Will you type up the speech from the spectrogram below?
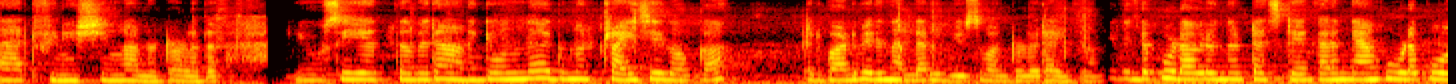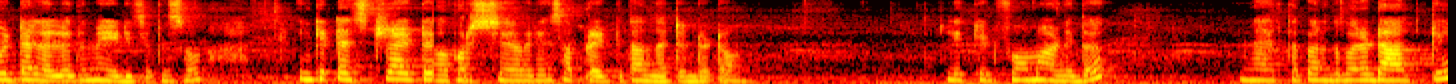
മാറ്റ് ഫിനിഷിംഗ് ആണ് കേട്ടോ ഉള്ളത് യൂസ് ചെയ്യാത്തവരാണെങ്കിൽ ഒന്ന് ഇതൊന്ന് ട്രൈ ചെയ്ത് നോക്കാം. ഒരുപാട് പേര് നല്ല റിവ്യൂസ് വന്നിട്ടുള്ള ഒരു ഐറ്റം ഇതിന്റെ കൂടെ അവരൊന്ന് ടെസ്റ്റ് ചെയ്യാൻ കാരണം ഞാൻ കൂടെ പോയിട്ടല്ലല്ലോ ഇത് മേടിച്ചത്. സോ എനിക്ക് ടെസ്റ്ററായിട്ട് കുറച്ച് അവർ സെപ്പറേറ്റ് തന്നിട്ടുണ്ട് കേട്ടോ ലിക്വിഡ് ഫോം ആണിത്. നേരത്തെ പറഞ്ഞതുപോലെ ഡാർക്ക് ടു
